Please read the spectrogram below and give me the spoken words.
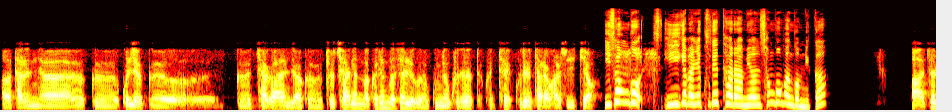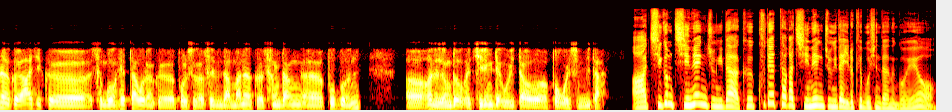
어, 다른 어, 그 권력 그, 그 자가 이제 그 교체하는 막 그런 것을 그 궁정 쿠데타, 쿠데타라고 할 수 있죠. 이 선거 이게 만약 쿠데타라면 성공한 겁니까? 아 저는 그 아직 그 성공했다고는 그 볼 수가 없습니다만은 그 상당 어, 부분 어, 어느 정도 그 진행되고 있다고 보고 있습니다. 아 지금 진행 중이다. 그 쿠데타가 진행 중이다 이렇게 보신다는 거예요.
